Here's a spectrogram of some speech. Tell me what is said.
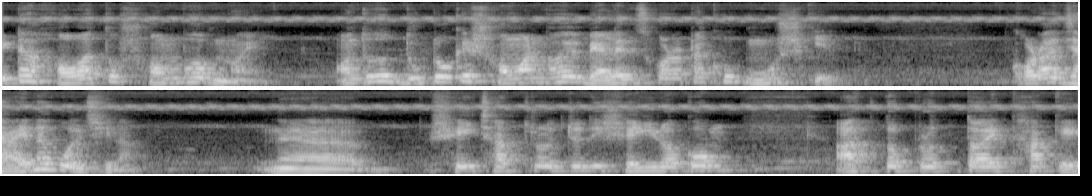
এটা হওয়া তো সম্ভব নয়। অন্তত দুটোকে সমানভাবে ব্যালেন্স করাটা খুব মুশকিল। করা যায় না বলছি না। সেই ছাত্রর যদি সেই রকম আত্মপ্রত্যয় থাকে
